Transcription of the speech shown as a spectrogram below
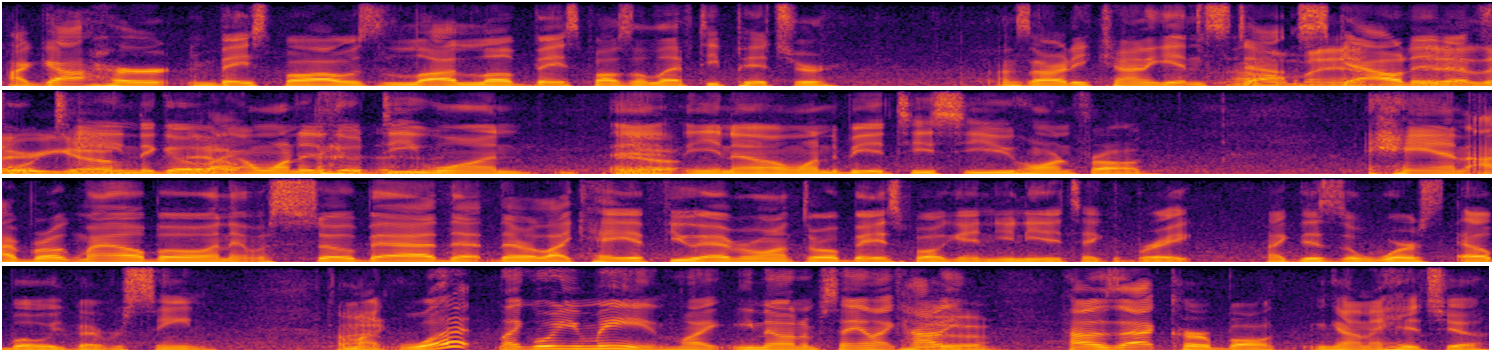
I got hurt in baseball. I was I love baseball. I was a lefty pitcher. I was already kind of getting stout, Oh, scouted Yeah, at 14 go. to go. Yeah. Like I wanted to go D1. Yeah. and, you know, I wanted to be a TCU Horn Frog. And I broke my elbow, and it was so bad that they're like, "Hey, if you ever want to throw a baseball again, you need to take a break. Like this is the worst elbow we've ever seen." I'm like, "What? Like, what do you mean? Like, you know what I'm saying? Like, how do Yeah. you, how does that curveball kind of hit you?"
